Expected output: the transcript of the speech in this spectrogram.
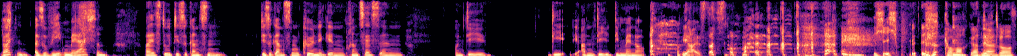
Leuten, also wie Märchen, weißt du, diese ganzen diese ganzen Königinnen, Prinzessinnen und die die die die die Männer. Wie heißt das nochmal? ich, ich, ich komme auch gerade Ja. nicht drauf.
